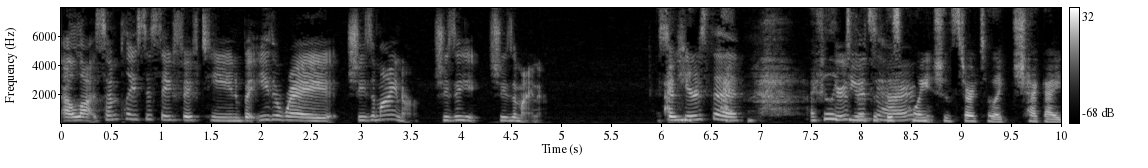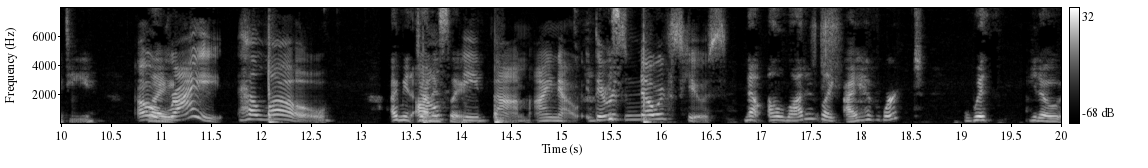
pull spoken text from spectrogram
a lot. Some places say 15, but either way, she's a minor. She's a she's a minor. So I here's the. I, I feel like dudes at this point should start to like check ID. Oh like, right, hello. I mean, Don't honestly, be dumb. I know there is no excuse. Now, a lot of like I have worked with you know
